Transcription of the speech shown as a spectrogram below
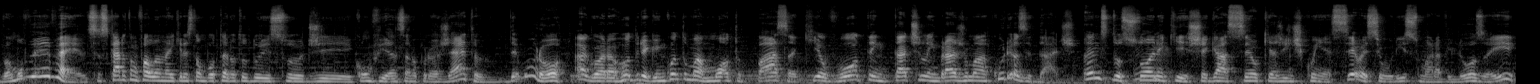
vamos ver, velho. Se os caras estão falando aí que eles estão botando tudo isso de confiança no projeto, demorou. Agora, Rodrigo, enquanto uma moto passa aqui, eu vou tentar te lembrar de uma curiosidade. Antes do Sonic chegar a ser o que a gente conheceu, esse ouriço maravilhoso aí,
